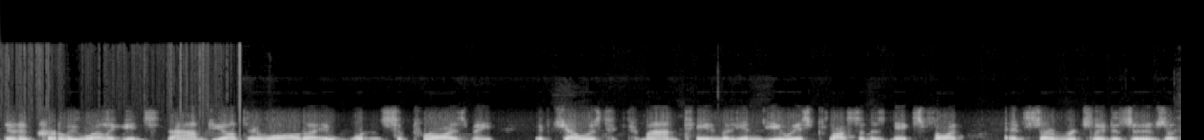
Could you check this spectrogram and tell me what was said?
Did incredibly well against um, Deontay Wilder. It wouldn't surprise me if Joe was to command 10 million US plus in his next fight and so richly deserves it.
